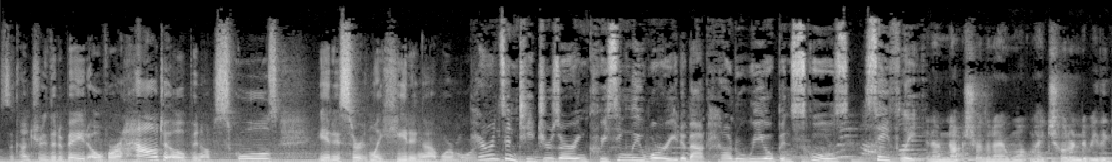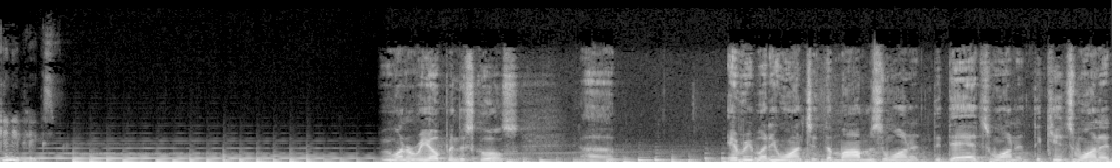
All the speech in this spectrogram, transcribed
Across the country, the debate over how to open up schools, it is certainly heating up. Parents and teachers are increasingly worried about how to reopen schools safely. And I'm not sure that I want my children to be the guinea pigs. We want to reopen the schools. Uh, everybody wants it. The moms want it, the dads want it, the kids want it.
